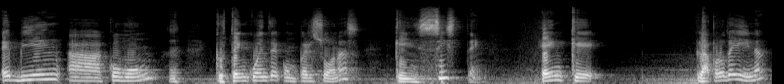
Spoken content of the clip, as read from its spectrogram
es, bien ah, común que usted encuentre con personas que insisten en que la proteína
